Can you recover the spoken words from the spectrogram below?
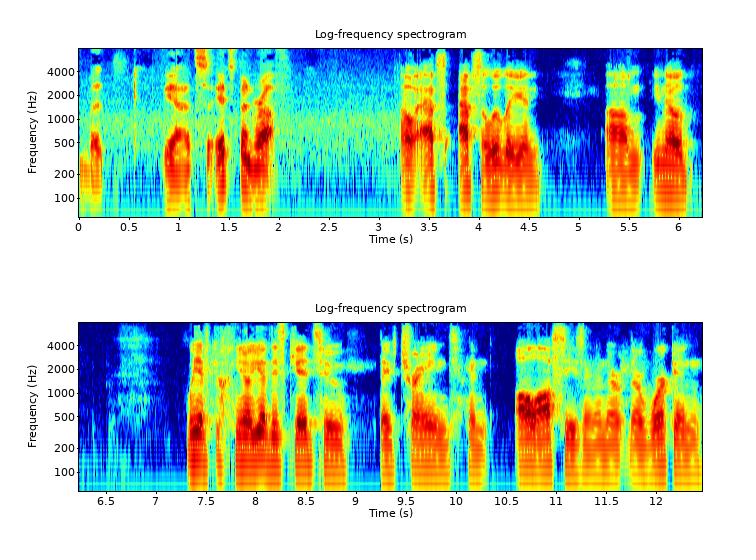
but yeah it's it's been rough Oh, abs- absolutely. And um, you know, we have you know, you have these kids who they've trained and all off season and they're they're working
